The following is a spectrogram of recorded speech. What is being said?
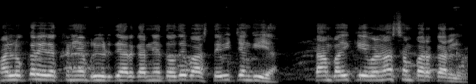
ਮੰਨ ਲਓ ਘਰੇ ਰੱਖਣੀ ਆ ਬਰੀਡ ਤਿਆਰ ਕਰਨੀ ਆ ਤਾਂ ਉਹਦੇ ਵਾਸਤੇ ਵੀ ਚੰਗੀ ਆ। ਤਾਂ ਬਾਈ ਕੇਬਲ ਨਾਲ ਸੰਪਰਕ ਕਰ ਲਿਓ।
